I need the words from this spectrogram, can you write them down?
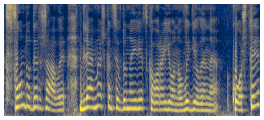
з фонду держави. Для мешканців Дунаєвецького району виділені кошти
